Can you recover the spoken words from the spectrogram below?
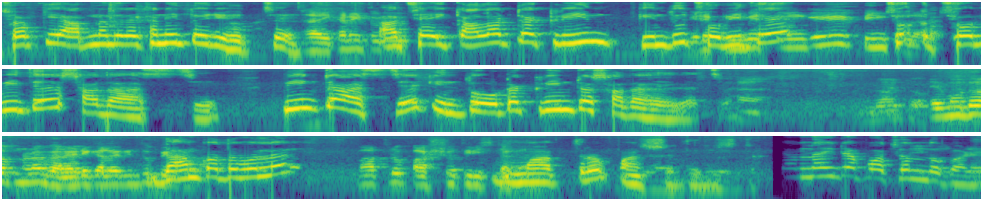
সব কি আপনাদের এখানেই তৈরি হচ্ছে? হ্যাঁ আচ্ছা এই কালারটা ক্রিম কিন্তু ছবিতে ছবিতে সাদা আসছে। পিঙ্কটা আসছে কিন্তু ওটা ক্রিমটা সাদা হয়ে গেছে। হ্যাঁ। এর মধ্যে আপনারা ভ্যারাইটি কালার কিন্তু দাম কত বললেন? মাত্র পাঁচশো তিরিশ টাকা। মাত্র পাঁচশো তিরিশ টাকা। জামদানিটা পছন্দ করে।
